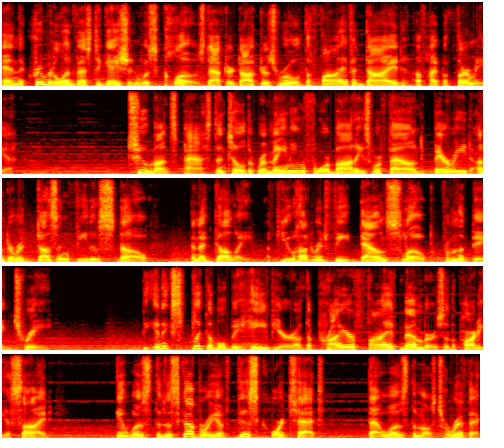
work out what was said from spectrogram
and the criminal investigation was closed after doctors ruled the five had died of hypothermia. Two months passed until the remaining four bodies were found buried under a dozen feet of snow in a gully a few hundred feet downslope from the big tree. The inexplicable behavior of the prior five members of the party aside, it was the discovery of this quartet that was the most horrific.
